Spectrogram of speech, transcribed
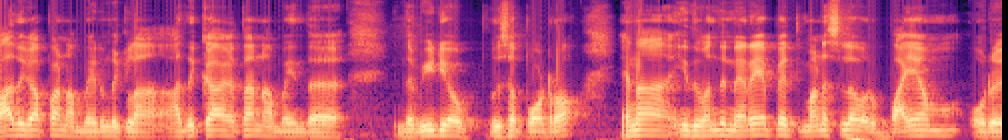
பாதுகாப்பாக நம்ம இருந்துக்கலாம்? அதுக்காகத்தான் நம்ம இந்த இந்த வீடியோ புதுசாக போடுறோம். ஏன்னா இது வந்து நிறைய பேர்த்து மனசில் ஒரு பயம் ஒரு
